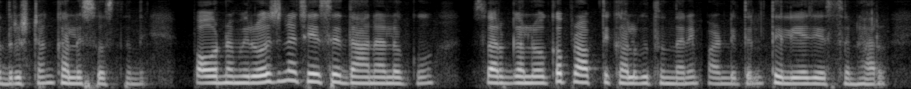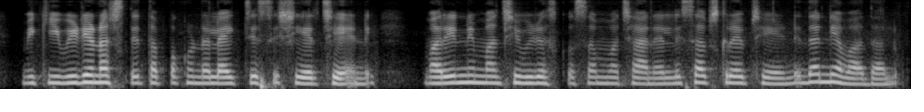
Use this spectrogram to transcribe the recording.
అదృష్టం కలిసి వస్తుంది పౌర్ణమి రోజున చేసే దానాలకు స్వర్గలోక ప్రాప్తి కలుగుతుందని పండితులు తెలియజేస్తున్నారు. మీకు ఈ వీడియో నచ్చితే తప్పకుండా లైక్ చేసి షేర్ చేయండి. మరిన్ని మంచి వీడియోస్ కోసం మా ఛానల్ని సబ్స్క్రైబ్ చేయండి. ధన్యవాదాలు.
